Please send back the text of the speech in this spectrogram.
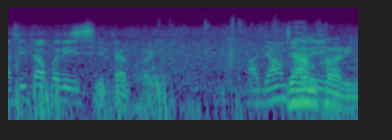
આ સીતાફળી. સીતાફળી. આ જામફળી. જામફળી.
